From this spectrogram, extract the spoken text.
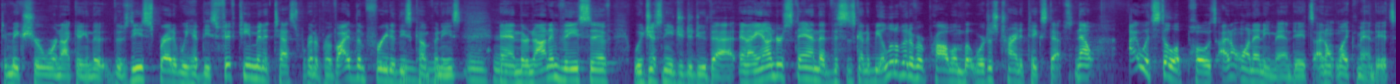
to make sure we're not getting the, the disease spread. We have these 15 minute tests. We're going to provide them free to these mm-hmm. companies, mm-hmm. and they're not invasive. We just need you to do that. And I understand that this is going to be a little bit of a problem, but we're just trying to take steps. Now, I would still oppose, I don't want any mandates. I don't like mandates.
